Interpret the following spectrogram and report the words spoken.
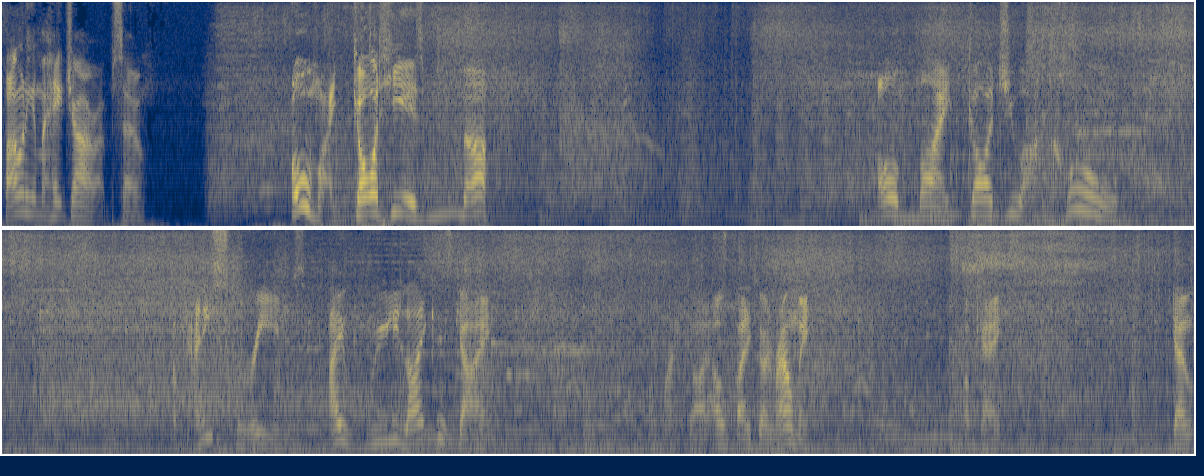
But I want to get my HR up, so. Oh my God, he is ma. Oh my God, you are cool. Okay, and he screams. I really like this guy. Oh my God! Oh, but he's going around me. Okay. Don't.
